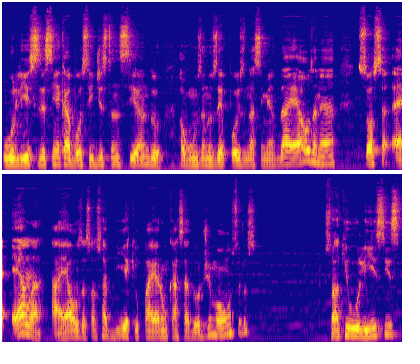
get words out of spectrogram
o Ulisses assim acabou se distanciando alguns anos depois do nascimento da Elsa, né? Só é, ela, a Elsa, só sabia que o pai era um caçador de monstros só que o Ulisses,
